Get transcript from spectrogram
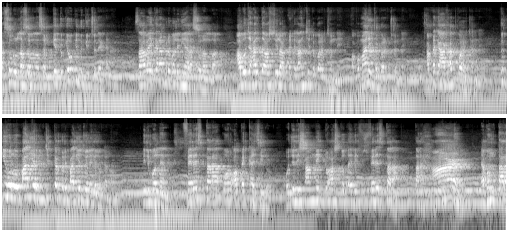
রাসূলুল্লাহ সাল্লাল্লাহু আলাইহি কিন্তু কেউ কিন্তু কিছু দেখে না। সাহাবাই কারামরা বলেন, ইয়া রাসূলুল্লাহ, আবু জাহাল তো আসছিল আপনাকে লাঞ্ছিত করার জন্য, অপমানিত করার জন্য, আপনাকে আঘাত করার জন্য। তো কি হলো? পালিয়ে চিৎকার করে পালিয়ে চলে গেল কেন? তিনি বললেন, ফেরেশতারা ওর অপেক্ষায় ছিল। ও যদি সামনে একটু আসতো, তাইলে ফেরেশতারা তার হাড় এবং তার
